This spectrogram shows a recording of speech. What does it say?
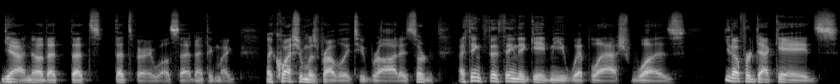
yeah no that that's that's very well said i think my my question was probably too broad it's sort of i think the thing that gave me whiplash was you know for decades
